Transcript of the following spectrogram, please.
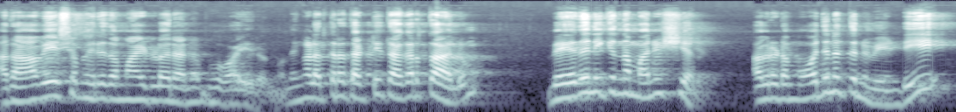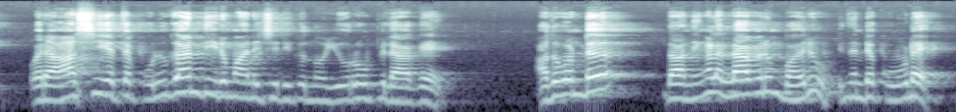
അത് ആവേശഭരിതമായിട്ടുള്ള ഒരു അനുഭവമായിരുന്നു നിങ്ങൾ എത്ര തട്ടി തകർത്താലും വേദനിക്കുന്ന മനുഷ്യർ അവരുടെ മോചനത്തിന് വേണ്ടി ഒരാശയത്തെ പുൽകാൻ തീരുമാനിച്ചിരിക്കുന്നു യൂറോപ്പിലാകെ. അതുകൊണ്ട് ദാ നിങ്ങളെല്ലാവരും വരൂ ഇതിന്റെ കൂടെ.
